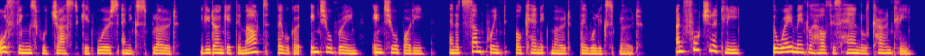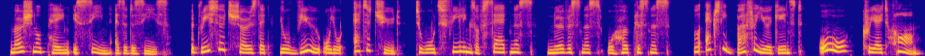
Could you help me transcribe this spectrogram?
or things will just get worse and explode. If you don't get them out, they will go into your brain, into your body, and at some point, volcanic mode, they will explode. Unfortunately, the way mental health is handled currently, emotional pain is seen as a disease. But research shows that your view or your attitude towards feelings of sadness, nervousness, or hopelessness will actually buffer you against or create harm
